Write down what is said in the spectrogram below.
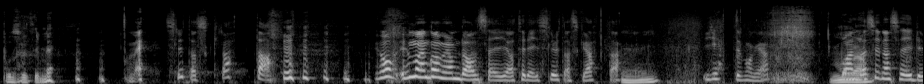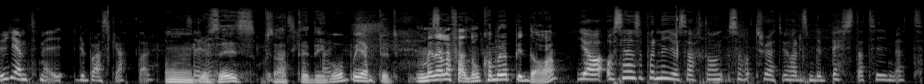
Positiv mening. Nej, sluta skratta. hur, många gånger om dagen säger jag till dig sluta skratta? Jättemånga. Å. Många. andra sidan säger du jämt till mig, du bara skrattar. Mm, precis, så att det, det skrattar. går på jämnt ut. Men i alla fall, de kommer upp idag. Ja, och sen så på nyårsafton så tror jag att vi har liksom det bästa teamet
